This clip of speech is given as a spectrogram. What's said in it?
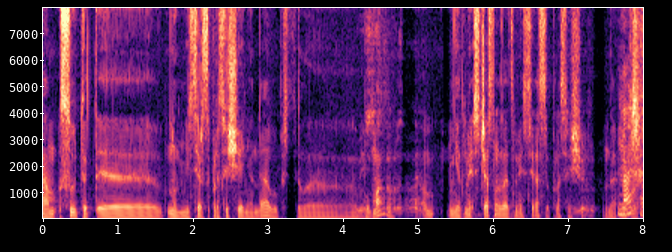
там суть, это, э, ну, Министерство просвещения, да, выпустило э, бумагу. А, Нет, сейчас называется Министерство просвещения. Да. На- Наша?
